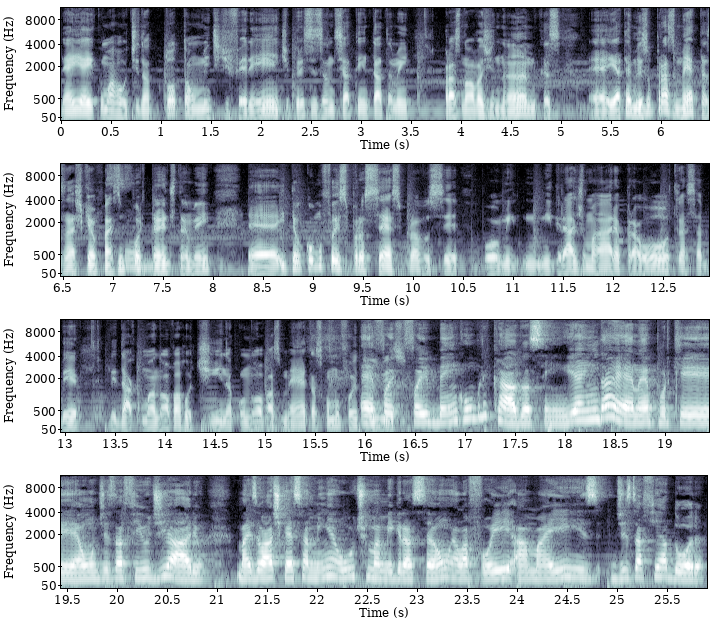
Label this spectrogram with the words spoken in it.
Né? E aí com uma rotina totalmente diferente, precisando se atentar também para as novas dinâmicas é, e até mesmo para as metas, né? Acho que é o mais Sim. importante também. É, então, como foi esse processo para você? Pô, migrar de uma área para outra, saber lidar com uma nova rotina, com novas metas, como foi é, tudo é, foi, isso? Foi bem complicado, assim, e ainda é, né? Porque é um desafio diário. Mas eu acho que essa minha última migração, ela foi a mais desafiadora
